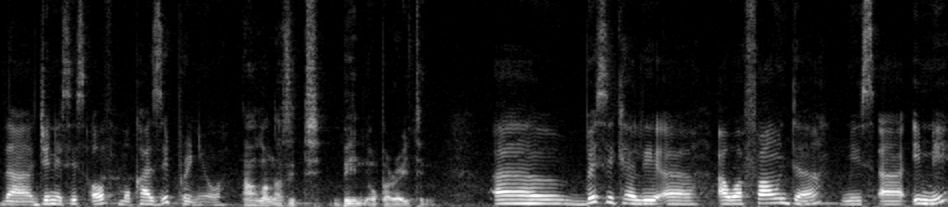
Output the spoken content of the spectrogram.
the genesis of Mukazi Preneur. How long has it been operating? Uh, basically, uh, our founder, Miss uh, Imi,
